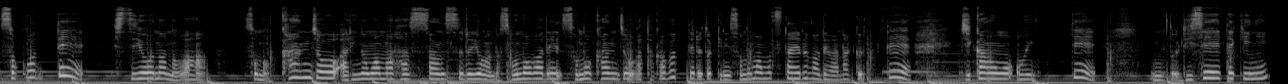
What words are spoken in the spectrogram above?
そこで必要なのはその感情をありのまま発散するようなその場でその感情が高ぶってる時にそのまま伝えるのではなくって時間を置いて、うんと、理性的に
